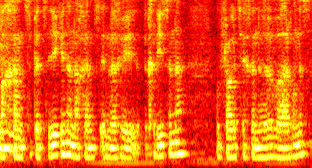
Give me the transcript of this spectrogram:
Mhm. Kommen sie in Beziehungen, dann sie irgendwelche Krisen und fragen sich dann, «Hä, woher kommt das?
